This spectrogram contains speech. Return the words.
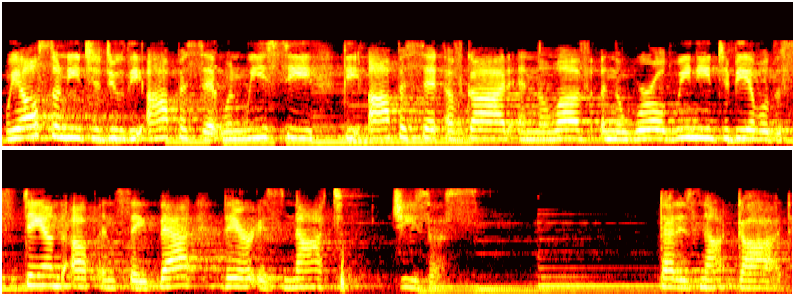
We also need to do the opposite. When we see the opposite of God and the love in the world, we need to be able to stand up and say, that there is not Jesus. That is not God.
